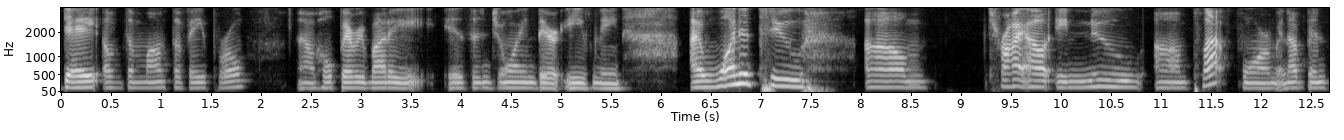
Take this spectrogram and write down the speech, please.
day of the month of April. I hope everybody is enjoying their evening. I wanted to um, try out a new um, platform, and I've been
